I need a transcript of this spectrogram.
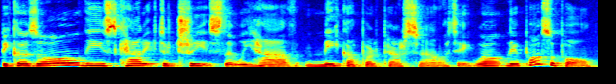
Because all these character traits that we have make up our personality. Well, the Apostle Paul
